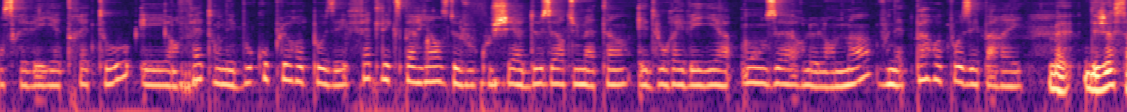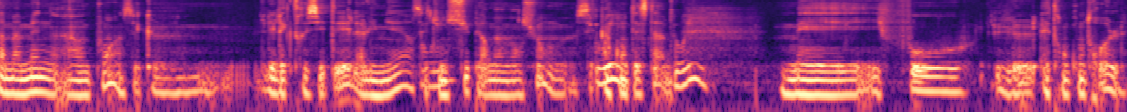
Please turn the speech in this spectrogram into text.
on se réveillait très tôt et en fait, on est beaucoup plus reposé. Faites l'expérience de vous coucher à 2 h du matin et de vous réveiller à 11 h le lendemain. Vous n'êtes pas reposé pareil. Mais déjà, ça m'amène à un point c'est que l'électricité, la lumière, c'est une superbe invention, c'est incontestable. Oui. Mais il faut le, être en contrôle,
